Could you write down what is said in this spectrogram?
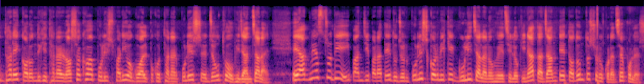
উদ্ধারে করণদিঘি থানার রসাখোয়া পুলিশ ফাঁড়ি ও গোয়ালপুকুর থানার পুলিশ যৌথ অভিযান চালায়। এই আগ্নেয়াস্ত্র দিয়েই পাঞ্জিপাড়াতে দুজন পুলিশ কর্মীকে গুলি চালানো হয়েছিল কিনা তা জানতে তদন্ত শুরু করেছে পুলিশ।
